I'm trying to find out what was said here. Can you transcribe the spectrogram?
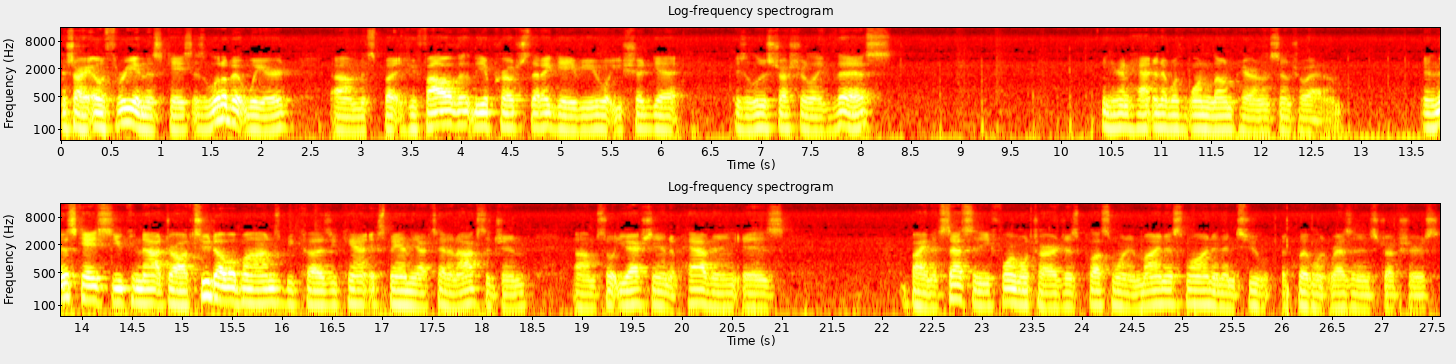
or sorry, O3 in this case, is a little bit weird. Um, but if you follow the, the approach that I gave you, what you should get is a Lewis structure like this. And you're going to end up with one lone pair on the central atom. In this case, you cannot draw two double bonds because you can't expand the octet on oxygen. Um, so what you actually end up having is, by necessity, formal charges, plus one and minus one, and then two equivalent resonance structures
